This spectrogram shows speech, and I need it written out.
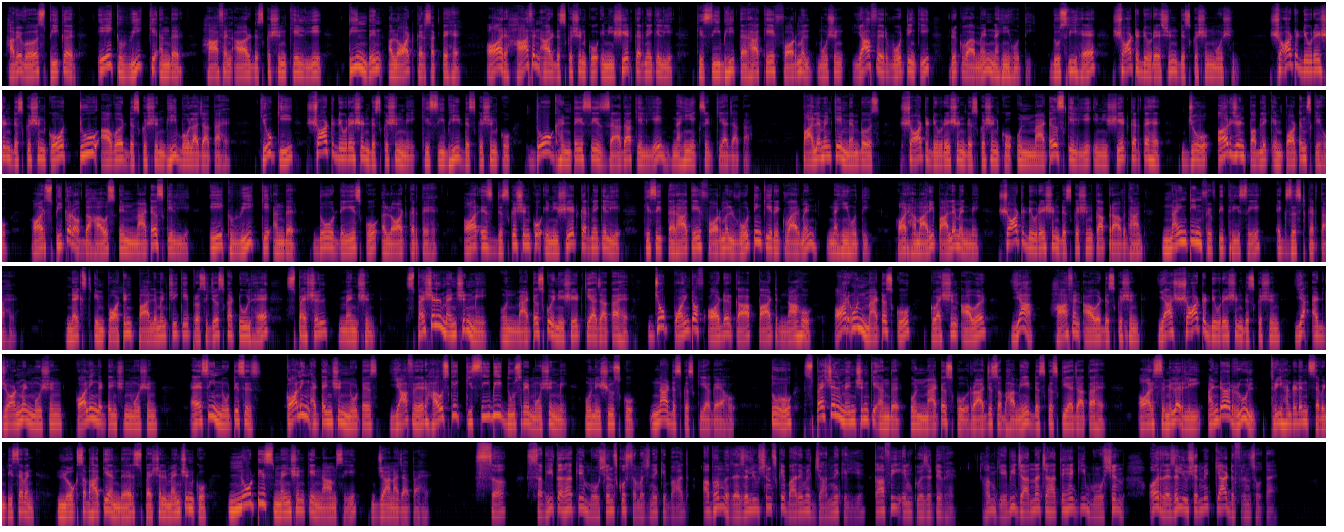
हावेवर स्पीकर एक वीक के अंदर हाफ़ एन आवर डिस्कशन के लिए तीन दिन अलॉट कर सकते हैं और हाफ़ एन आवर डिस्कशन को इनिशिएट करने के लिए किसी भी तरह के फॉर्मल मोशन या फिर वोटिंग की रिक्वायरमेंट नहीं होती। दूसरी है short duration discussion motion short duration discussion को टू आवर डिस्कशन भी बोला जाता है। क्योंकि शॉर्ट ड्यूरेशन डिस्कशन में किसी भी डिस्कशन को दो घंटे से ज़्यादा के लिए नहीं एक्सिड किया जाता। पार्लियामेंट के मेंबर्स शॉर्ट ड्यूरेशन डिस्कशन को उन मैटर्स के लिए इनिशिएट करते हैं जो अर्जेंट पब्लिक इंपॉर्टेंस के हो और स्पीकर ऑफ़ द हाउस इन मैटर्स के लिए एक वीक के अंदर दो डेज़ को अलॉट करते हैं और इस डिस्कशन को इनिशिएट करने के लिए किसी तरह के फॉर्मल वोटिंग की रिक्वायरमेंट नहीं होती। और हमारी पार्लियामेंट में शॉर्ट ड्यूरेशन डिस्कशन का प्रावधान 1953 से एग्जिस्ट करता है। नेक्स्ट इंपॉर्टेंट पार्लियामेंट्री के प्रोसीजर्स का टूल है स्पेशल मेंशन। स्पेशल मेंशन में उन मैटर्स को इनिशिएट किया जाता है जो पॉइंट ऑफ़ ऑर्डर का पार्ट ना हो और उन मैटर्स को क्वेश्चन आवर या हाफ़ एन आवर डिस्कशन या शॉर्ट ड्यूरेशन डिस्कशन या adjournment motion, calling attention motion ऐसी नोटिस कॉलिंग अटेंशन नोटिस या फिर हाउस के किसी भी दूसरे मोशन में उन इश्यूज़ को ना डिस्कस किया गया हो। तो स्पेशल मेंशन के अंदर उन मैटर्स को राज्यसभा में डिस्कस किया जाता है। और सिमिलरली अंडर रूल 377 लोकसभा के अंदर स्पेशल मेंशन को नोटिस मेंशन के नाम से जाना जाता है। स सभी तरह के मोशंस को समझने के बाद अब हम रेजोल्यूशंस के बारे में जानने के लिए काफ़ी इंक्विजिटिव हैं। हम ये भी जानना चाहते हैं कि मोशन और रेजोल्यूशन में क्या डिफरेंस होता है।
